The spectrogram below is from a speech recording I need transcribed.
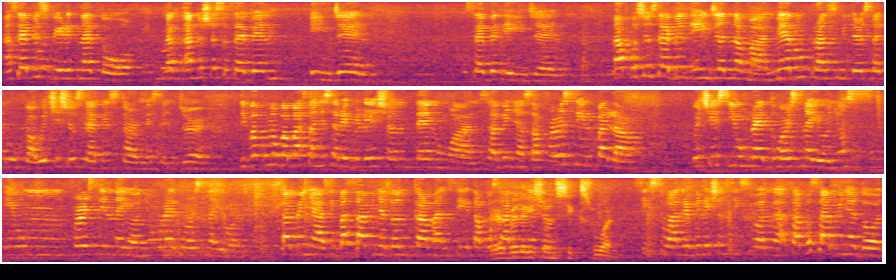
ang seven spirit na to, nag-ano siya sa seven angel. Seven angel. Tapos yung seven angel naman, merong transmitter sa lupa, which is yung seven star messenger. Di ba kung mababasa niyo sa Revelation 10.1, sabi niya, sa first seal pa lang, which is yung red horse na yun, yung, yung first seal na yun, yung red horse na yun, sabi niya, di ba sabi niya doon, come and see, tapos Revelation sabi niya 6.1. doon, 6.1, Revelation 6.1 nga. Tapos sabi niya doon,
